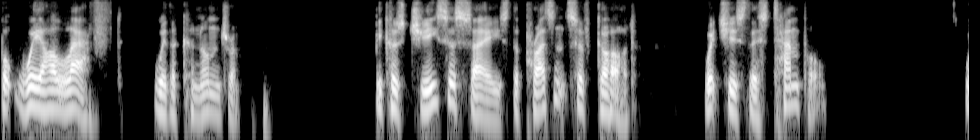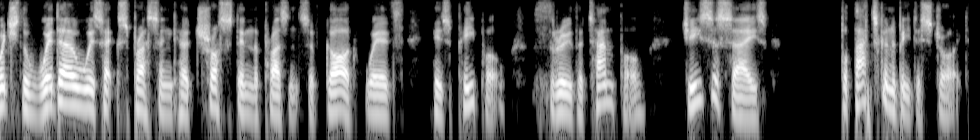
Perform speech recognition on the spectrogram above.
but we are left with a conundrum. Because Jesus says the presence of God, which is this temple, which the widow was expressing her trust in the presence of God with his people through the temple, Jesus says, but that's going to be destroyed.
